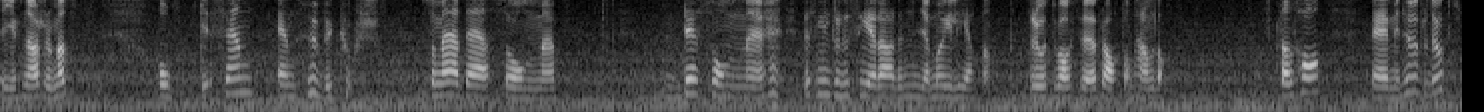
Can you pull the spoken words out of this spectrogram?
i entreprenörsrummet och sen en huvudkurs som är det som det som, det som introducerar den nya möjligheten för att gå tillbaka till det jag pratade om häromdagen. Så att ha eh, min huvudprodukt,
